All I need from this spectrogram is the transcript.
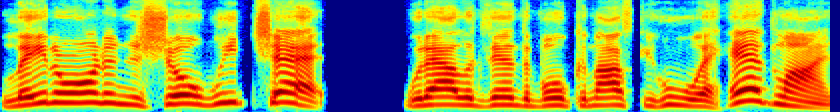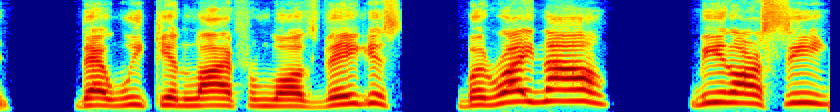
later on in the show, we chat with Alexander Volkanovski, who will headline that weekend live from Las Vegas. But right now, me and RC,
